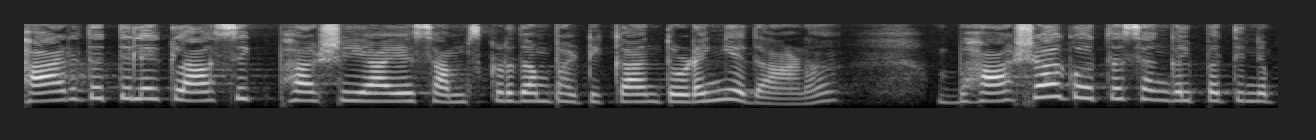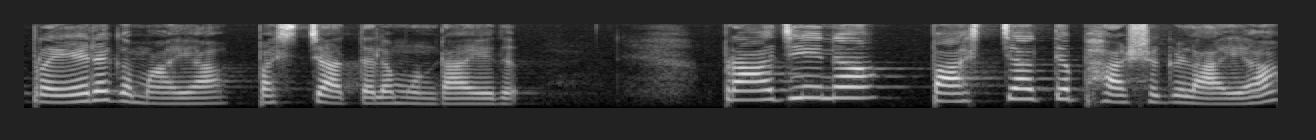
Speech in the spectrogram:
ഭാരതത്തിലെ ക്ലാസിക് ഭാഷയായ സംസ്കൃതം പഠിക്കാൻ തുടങ്ങിയതാണ് ഭാഷാഗോത്ര സങ്കല്പത്തിന് പ്രേരകമായ പശ്ചാത്തലം പശ്ചാത്തലമുണ്ടായത്. പ്രാചീന പാശ്ചാത്യ ഭാഷകളായ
